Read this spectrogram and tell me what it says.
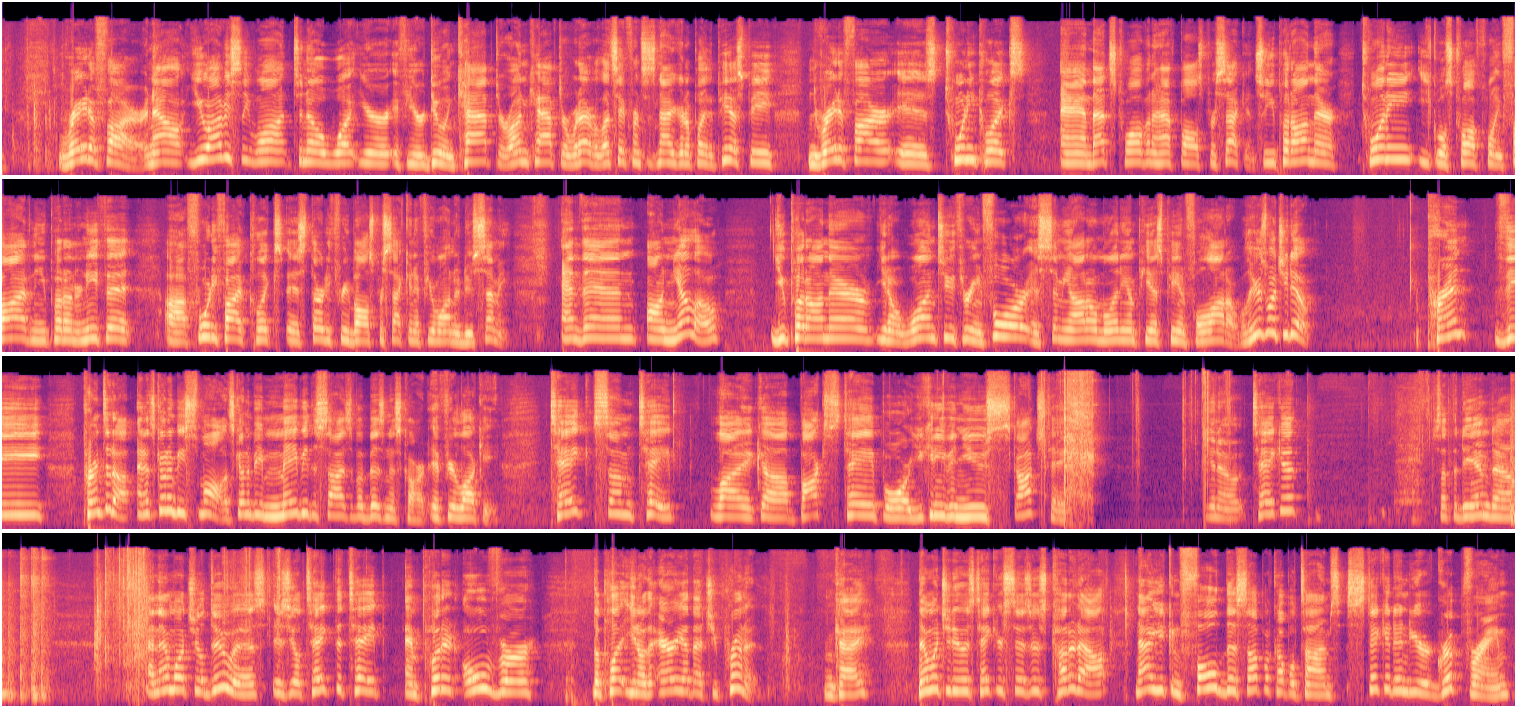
Rate of fire. Now, you obviously want to know what you're, if you're doing capped or uncapped or whatever. Let's say, for instance, now you're going to play the PSP. The rate of fire is 20 clicks, and that's 12 and a half balls per second. So you put on there 20 equals 12.5, and then you put underneath it uh, 45 clicks is 33 balls per second if you're wanting to do semi. And then on yellow, you put on there, you know, one, two, three, and four is semi-auto, millennium, PSP, and full auto. Well, here's what you do. Print the, print it up, and it's going to be small. It's going to be maybe the size of a business card, if you're lucky. Take some tape, like uh, box tape, or you can even use scotch tape. You know, take it, set the DM down, and then what you'll do is, is you'll take the tape and put it over the plate, you know, the area that you printed. Okay? Then what you do is take your scissors, cut it out. Now you can fold this up a couple times, stick it into your grip frame,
